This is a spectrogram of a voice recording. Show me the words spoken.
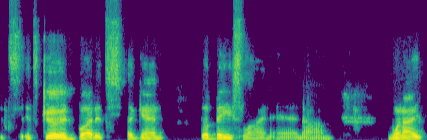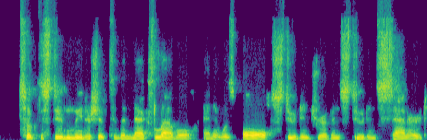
It's, it's good, but it's again, the baseline. And um, when I took the student leadership to the next level and it was all student driven student centered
